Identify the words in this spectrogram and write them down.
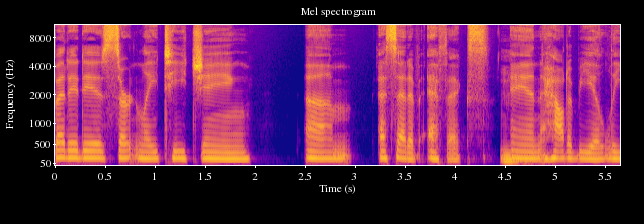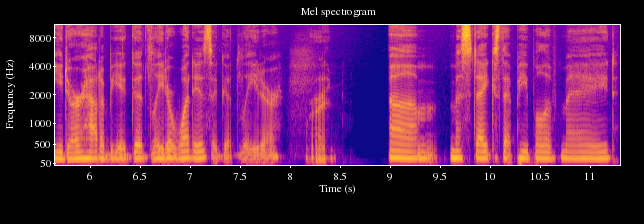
but it is certainly teaching um, a set of ethics Mm. and how to be a leader, how to be a good leader. What is a good leader? Right. um, mistakes that people have made.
